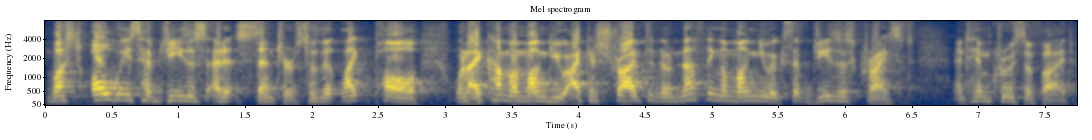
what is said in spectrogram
must always have Jesus at its center, so that, like Paul, when I come among you, I can strive to know nothing among you except Jesus Christ and Him crucified.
